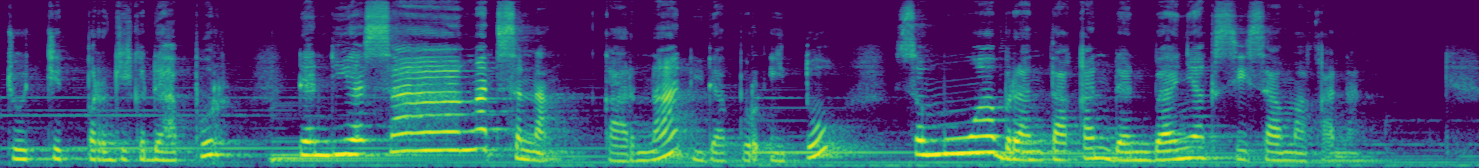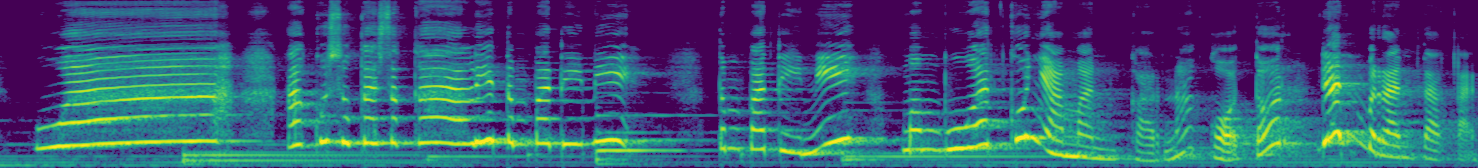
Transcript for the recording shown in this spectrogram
Cucit pergi ke dapur dan dia sangat senang karena di dapur itu semua berantakan dan banyak sisa makanan. Wah, aku suka sekali tempat ini. Tempat ini membuatku nyaman karena kotor berantakan.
